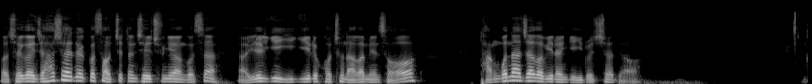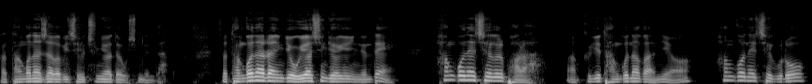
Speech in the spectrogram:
어, 저희가 이제 하셔야 될 것은 어쨌든 제일 중요한 것은 아, 1기, 2기를 거쳐 나가면서 단권화 작업이라는 게 이루어져야 돼요. 그러니까 단권화 작업이 제일 중요하다고 보시면 된다. 그래서 단권화라는 게 오해하신 경향이 있는데 한 권의 책을 봐라. 아, 그게 단권화가 아니에요. 한 권의 책으로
